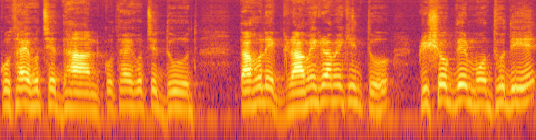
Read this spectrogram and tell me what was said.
কোথায় হচ্ছে ধান, কোথায় হচ্ছে দুধ? তাহলে গ্রামে গ্রামে কিন্তু কৃষকদের মধ্য দিয়ে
